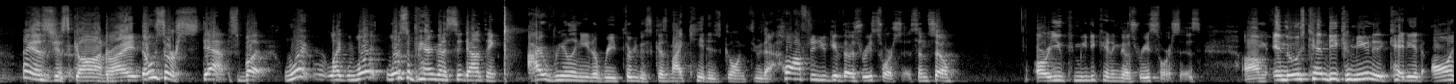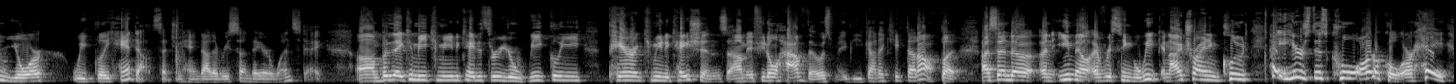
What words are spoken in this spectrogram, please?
it's just gone, right? Those are steps. But what, like, what, what is a parent going to sit down and think, I really need to read through this because my kid is going through that? How often do you give those resources? And so, are you communicating those resources? Um, and those can be communicated on your weekly handouts that you hand out every Sunday or Wednesday. Um, but they can be communicated through your weekly parent communications. Um, if you don't have those, maybe you got to kick that off. But I send a, an email every single week and I try and include, hey, here's this cool article, or hey,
